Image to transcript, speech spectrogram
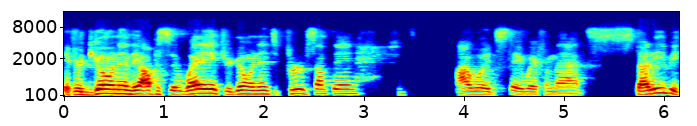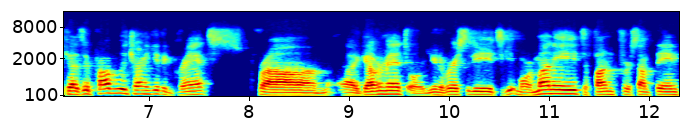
If you're going in the opposite way, if you're going in to prove something, I would stay away from that study because they're probably trying to get a grant from a government or university to get more money to fund for something,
